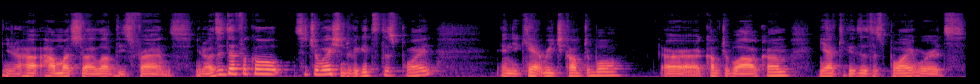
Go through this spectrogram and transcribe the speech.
you know, how, how much do I love these friends? You know, it's a difficult situation if it gets to this point and you can't reach comfortable or a comfortable outcome. You have to get to this point where it's,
